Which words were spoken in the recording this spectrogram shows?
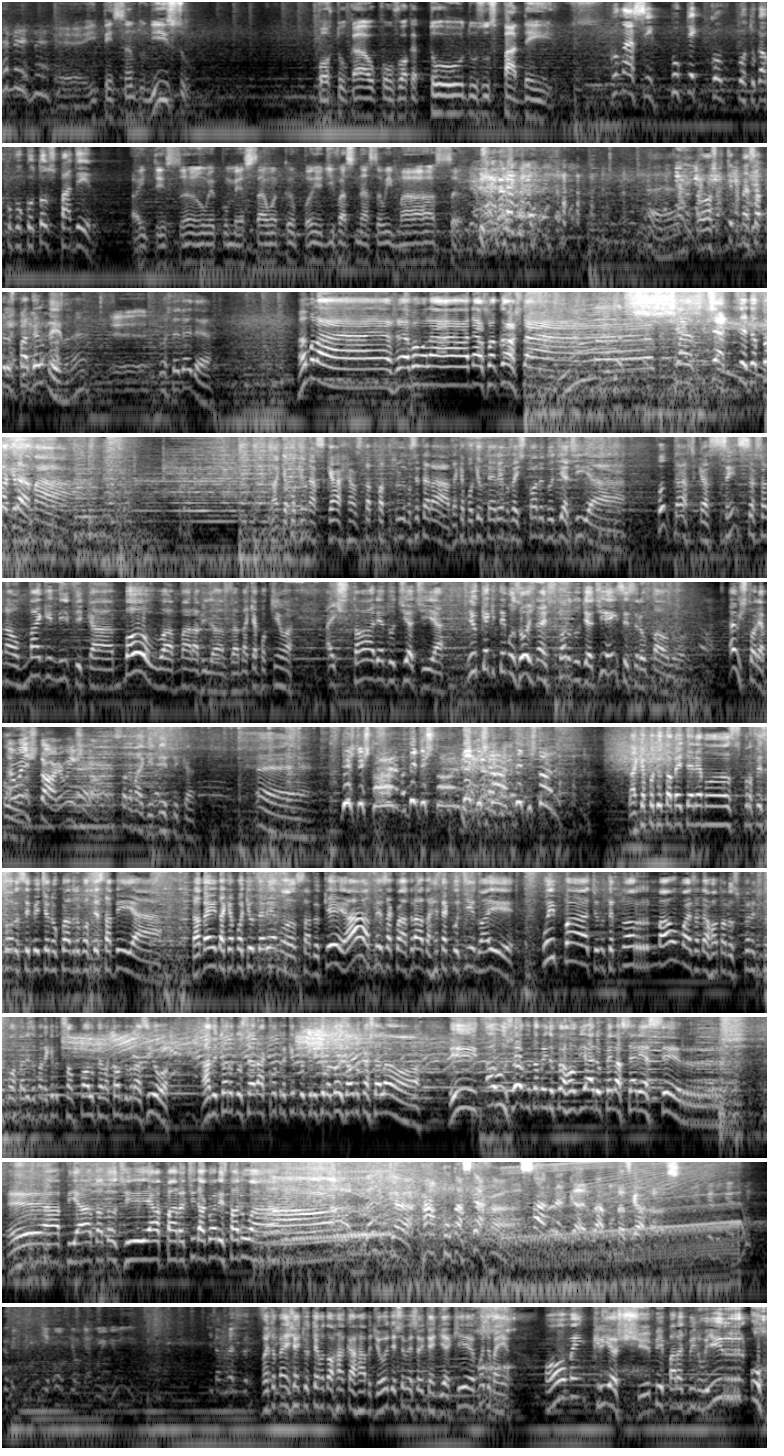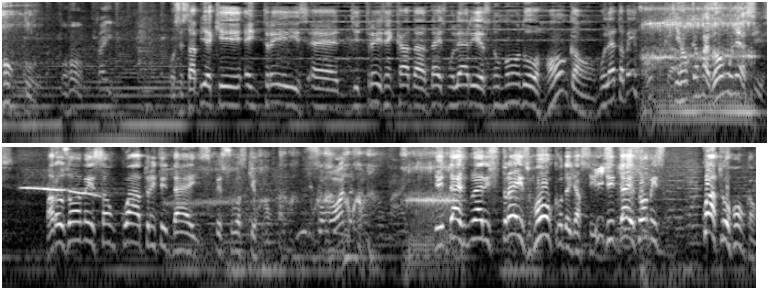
É mesmo, é? e pensando nisso, Portugal convoca todos os padeiros. Como assim? Por que Portugal convocou todos os padeiros? A intenção é começar uma campanha de vacinação em massa. É, eu acho que tem que começar pelos padeiros mesmo, né? É. Gostei da ideia. Vamos lá, já vamos lá, Nelson Costa! Manchete do programa! Daqui a pouquinho nas garras da patrulha você terá. Daqui a pouquinho teremos a história do dia a dia. Fantástica, sensacional, magnífica, boa, maravilhosa. Daqui a pouquinho a- história do dia a dia. E o que que temos hoje na história do dia a dia, hein, Cícero Paulo? É uma história boa. É uma história, uma história. É, história magnífica. É. Deixa história, mas deixa história, deixa história, deixa história. Daqui a pouquinho também teremos professor Cibete no quadro Você Sabia? Também daqui a pouquinho teremos, sabe o que? Ah, mesa quadrada repercutindo aí. O empate no tempo normal, mas a derrota nos pênaltis do Fortaleza para a equipe de São Paulo pela Copa do Brasil. A vitória do Ceará contra a equipe do Curitiba 2x1 no Castelão. E ah, o jogo também do Ferroviário pela Série C. É a piada do dia, a partida agora está no ar. Arranca rabo das garras. Arranca rabo das garras. Muito bem, gente, o tema do arranca-rabo de hoje, deixa eu ver se eu entendi aqui. Muito bem. Homem cria chip para diminuir o ronco. Uhum, tá aí. Você sabia que em três, é, de três em cada dez mulheres no mundo roncam? Mulher também ronca. Quem ronca mais uma mulher cis. Para os homens, são quatro entre dez pessoas que roncam. Incomoda? De dez mulheres, três roncam, Dejaci. De dez homens, quatro roncam.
